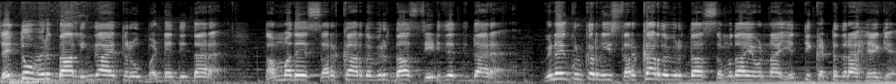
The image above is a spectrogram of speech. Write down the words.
ಸಿದ್ದು ವಿರುದ್ಧ ಲಿಂಗಾಯತರು ಬಂಡೆದ್ದಿದ್ದಾರೆ. ತಮ್ಮದೇ ಸರ್ಕಾರದ ವಿರುದ್ಧ ಸಿಡಿದೆದ್ದಿದ್ದಾರೆ. ವಿನಯ್ ಕುಲಕರ್ಣಿ ಸರ್ಕಾರದ ವಿರುದ್ಧ ಸಮುದಾಯವನ್ನ ಎತ್ತಿ ಕಟ್ಟದ್ರ ಹೇಗೆ?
